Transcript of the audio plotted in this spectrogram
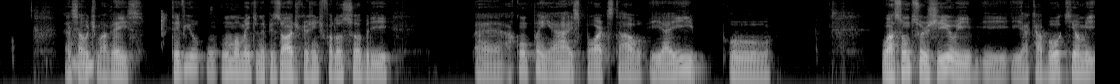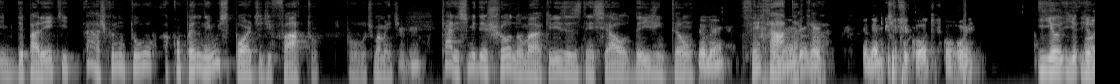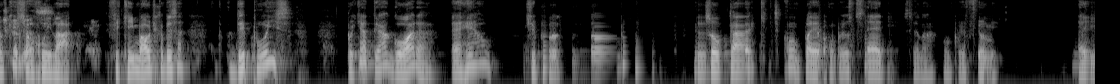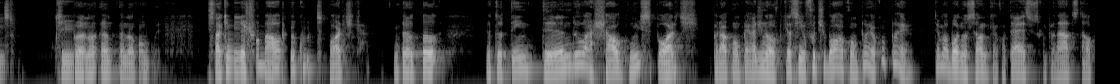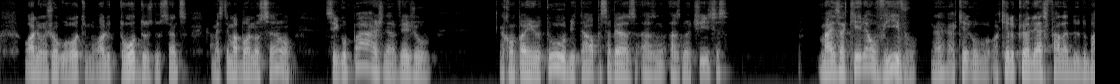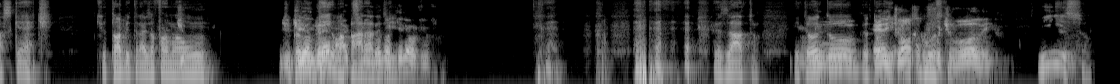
essa uhum. última vez, teve um, um, momento no episódio que a gente falou sobre é, acompanhar esportes e tal, e aí o, o assunto surgiu e, e, e, acabou que eu me deparei que ah, acho que eu não estou acompanhando nenhum esporte de fato ultimamente. Uhum. Cara, isso me deixou numa crise existencial desde então. Eu lembro. Ferrada, eu lembro, cara. Eu lembro, eu lembro que tipo, tu ficou, tu ficou ruim. E eu, e, eu não fiquei só ruim lá. Fiquei mal de cabeça depois. Porque até agora é real. Tipo, eu sou o cara que acompanha, eu acompanho série, sei lá, acompanho filme. É isso. Tipo, eu não, eu, eu não acompanho. Só que me deixou mal porque eu curto esporte, cara. Então eu tô eu tô tentando achar algum esporte para acompanhar de novo. Porque assim, o futebol eu acompanho, eu acompanho. Tenho uma boa noção do que acontece, os campeonatos e tal. Olho um jogo ou outro, não olho todos do Santos, mas tenho uma boa noção. Sigo página, vejo, acompanho o YouTube e tal, para saber as, as, as, notícias. Mas aquele ao vivo, né? Aquele, aquilo que o Elias fala do, do basquete, que o Toby traz a Fórmula de, 1. De tipo, André uma parada de... aquele ao vivo. Exato. Então o... eu tô. Eu tô Eric Johnson com futebol. Isso.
